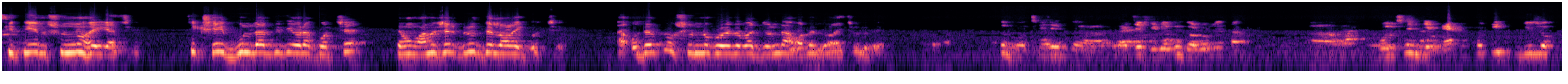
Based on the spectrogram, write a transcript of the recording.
সিপিএম শূন্য হয়ে গেছে ঠিক সেই ভুল রাজনীতি ওরা করছে এবং মানুষের বিরুদ্ধে লড়াই করছে। ওদেরকেও শূন্য করে দেওয়ার জন্য আমাদের লড়াই চলবে। বলছি যে আহ, রাজ্যের বিরোধী দলনেতা বলছেন যে এক কোটি কুড়ি লক্ষ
